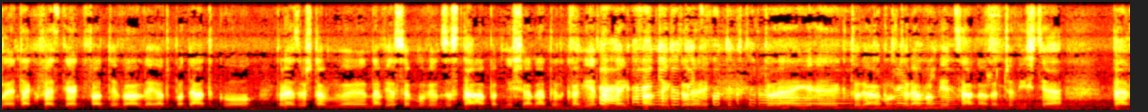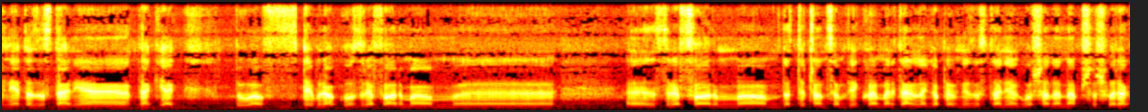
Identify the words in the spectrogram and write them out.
m, ta kwestia kwoty wolnej od podatku, która zresztą m, nawiasem mówiąc została podniesiona, tylko nie do Tak, tej ale kwoty, nie do tej której, kwoty, którą- której, e, do którą, którą obiecano być. rzeczywiście. Pewnie to zostanie tak jak było w tym roku z reformą e, e, z reformą dotyczącą wieku emerytalnego pewnie zostanie ogłoszona na przyszły rok.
